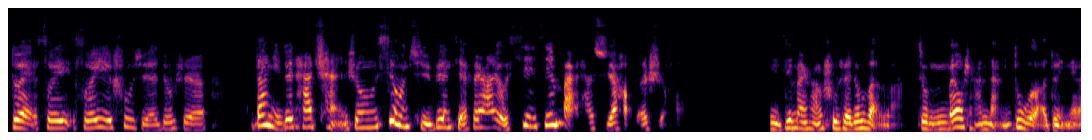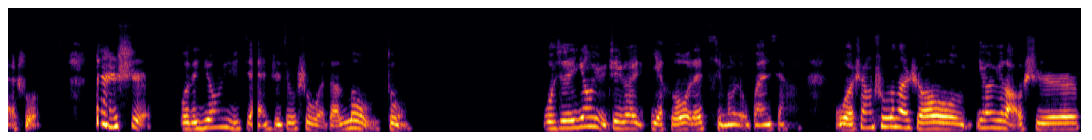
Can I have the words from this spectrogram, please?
对，所以所以数学就是当你对它产生兴趣，并且非常有信心把它学好的时候，你基本上数学就稳了，就没有啥难度了对你来说。但是。我的英语简直就是我的漏洞。我觉得英语这个也和我的启蒙有关系哈。我上初中的时候，英语老师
